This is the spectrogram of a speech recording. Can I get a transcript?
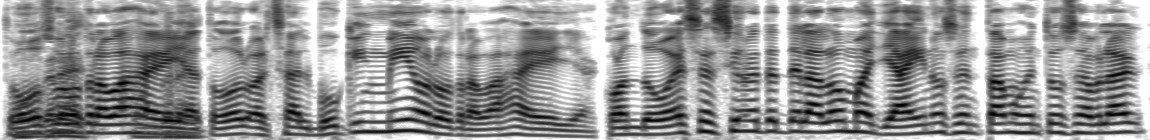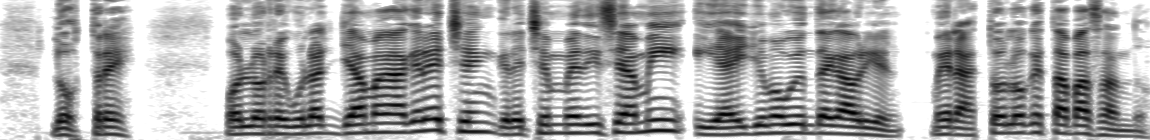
Todo eso lo trabaja ella. Todo, lo- o sea, el booking mío lo trabaja ella. Cuando es sesiones desde la loma, ya ahí nos sentamos entonces a hablar los tres. Por lo regular llaman a Gretchen, Gretchen me dice a mí y ahí yo me voy donde Gabriel. Mira, esto es lo que está pasando.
